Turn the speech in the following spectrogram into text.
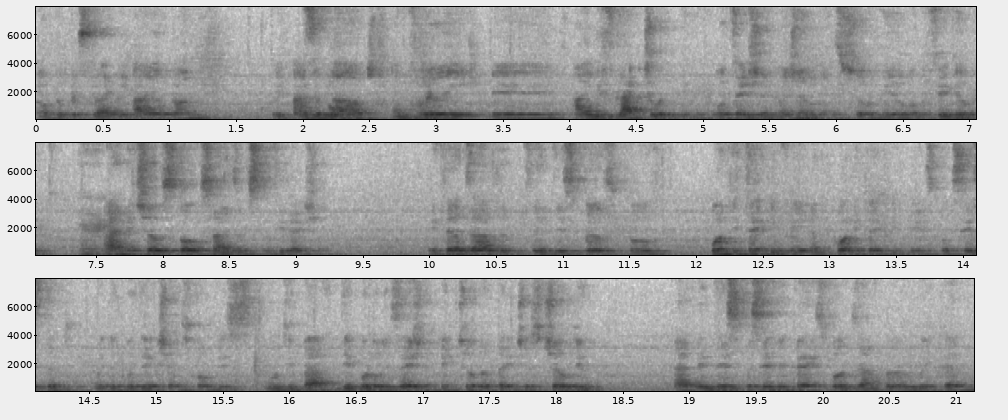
of the slightly higher one. It has a large and very uh, highly fluctuating rotation measure, as shown here on the figure, and it shows strong signs of scintillation. It turns out that uh, this burst both quantitatively and qualitatively is consistent with the predictions from this multipath depolarization picture that I just showed you. And in this specific case, for example, we can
